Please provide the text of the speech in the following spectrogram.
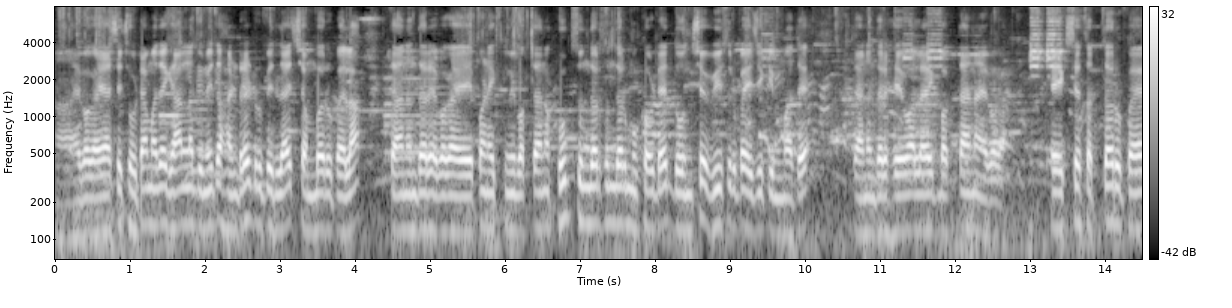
हे बघा हे असे छोट्यामध्ये घ्याल ना तुम्ही तर हंड्रेड रुपीजला आहे शंभर रुपयाला. त्यानंतर हे बघा हे पण एक तुम्ही बघताय ना खूप सुंदर सुंदर मुखवटे आहेत. दोनशे वीस रुपये याची किंमत आहे. त्यानंतर हे वाला एक बघताय ना हे बघा हे एकशे सत्तर रुपये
